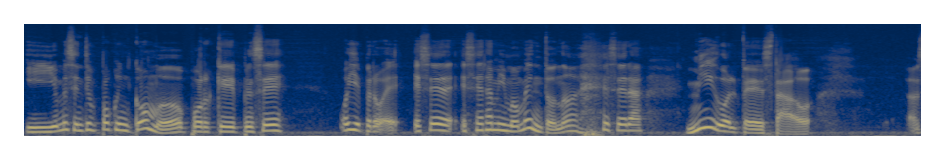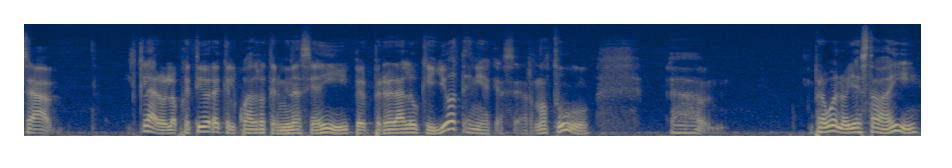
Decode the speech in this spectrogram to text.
Y yo me sentí un poco incómodo porque pensé, oye, pero eh, ese, ese era mi momento, ¿no? Ese era mi golpe de estado. O sea, claro, el objetivo era que el cuadro terminase ahí, pero, era algo que yo tenía que hacer, no tú. Ah, pero bueno, ya estaba ahí.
